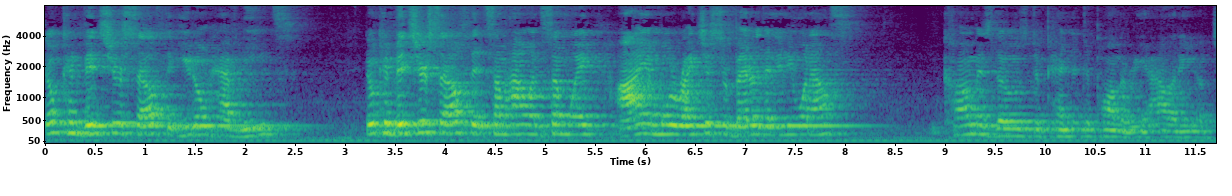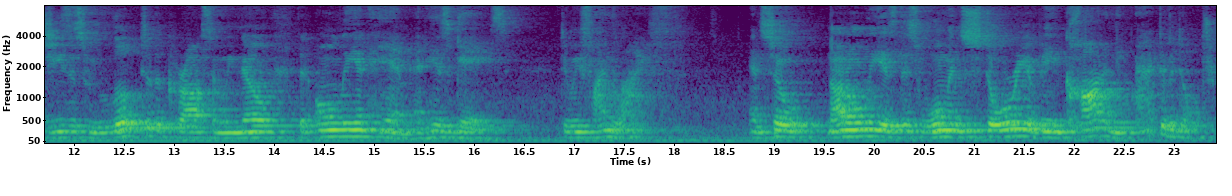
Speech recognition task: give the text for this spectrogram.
Don't convince yourself that you don't have needs. Don't convince yourself that somehow, in some way, I am more righteous or better than anyone else come as those dependent upon the reality of Jesus. We look to the cross and we know that only in Him and His gaze do we find life. And so, not only is this woman's story of being caught in the act of adultery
